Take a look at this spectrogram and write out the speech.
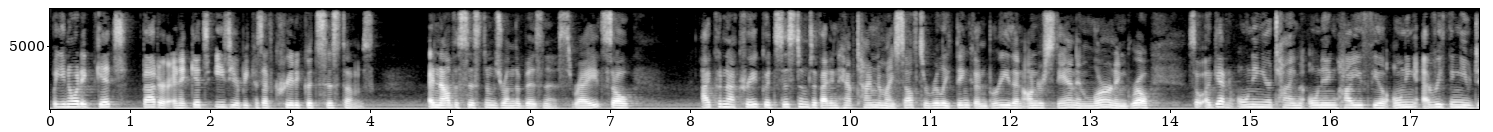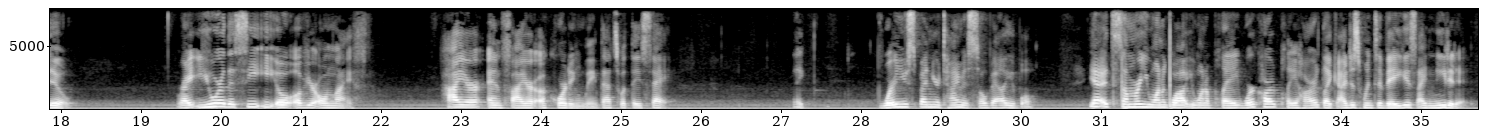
But you know what? It gets better and it gets easier because I've created good systems and now the systems run the business, right? So I could not create good systems if I didn't have time to myself to really think and breathe and understand and learn and grow. So again, owning your time, owning how you feel, owning everything you do. Right? You are the CEO of your own life. Hire and fire accordingly. That's what they say. Like where you spend your time is so valuable yeah, it's summer. You want to go out, you want to play, work hard, play hard. Like I just went to Vegas, I needed it.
